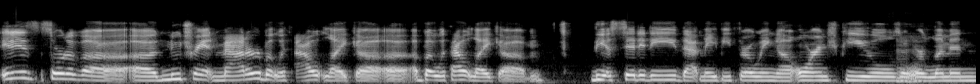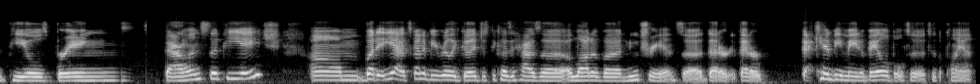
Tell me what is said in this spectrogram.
it is sort of a, a nutrient matter, but without like uh, uh, but without like um, the acidity that maybe throwing uh, orange peels mm-hmm. or lemon peels brings balance the pH. Um, but it, yeah, it's going to be really good just because it has a, a lot of uh, nutrients uh, that are that are that can be made available to, to the plant.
